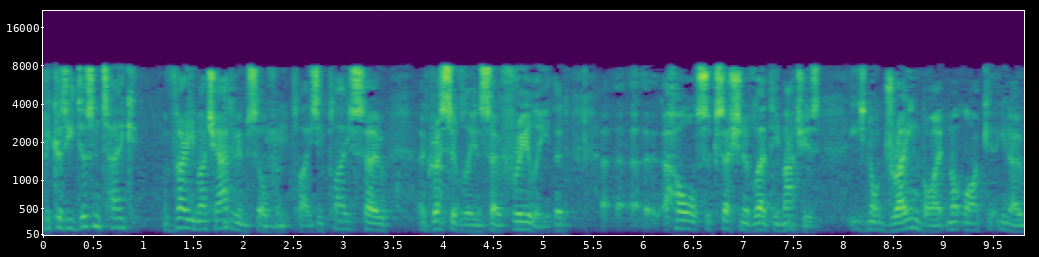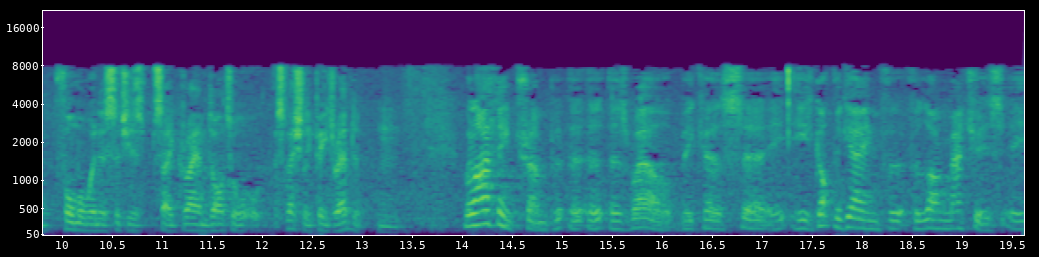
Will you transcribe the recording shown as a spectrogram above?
because he doesn't take very much out of himself when he plays. He plays so aggressively and so freely that a, a, a, whole succession of lengthy matches, he's not drained by it. Not like you know former winners such as say Graham Dott or especially Peter Ebdon. Mm. Well, I think Trump uh, uh, as well because uh, he's got the game for, for long matches. He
